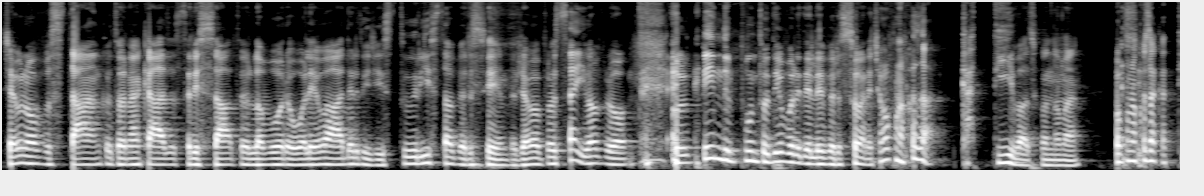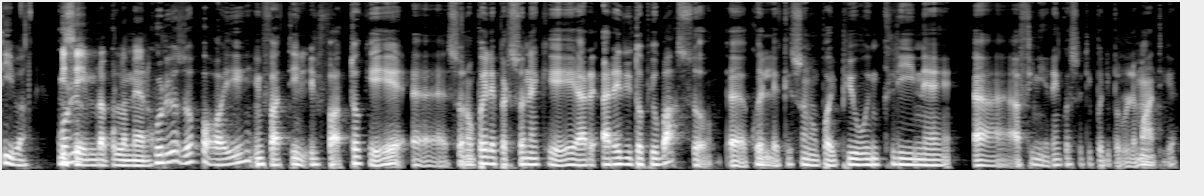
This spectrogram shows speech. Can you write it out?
Cioè uno proprio stanco, torna a casa stressato, il lavoro vuole evadere, ti dici turista per sempre, cioè proprio stai proprio colpendo il punto debole delle persone, c'è proprio una cosa cattiva secondo me, proprio una sì. cosa cattiva, mi Curio- sembra perlomeno. Curioso poi, infatti, il fatto che eh, sono poi le persone che a, a reddito più basso, eh, quelle che sono poi più incline eh, a finire in questo tipo di problematiche.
